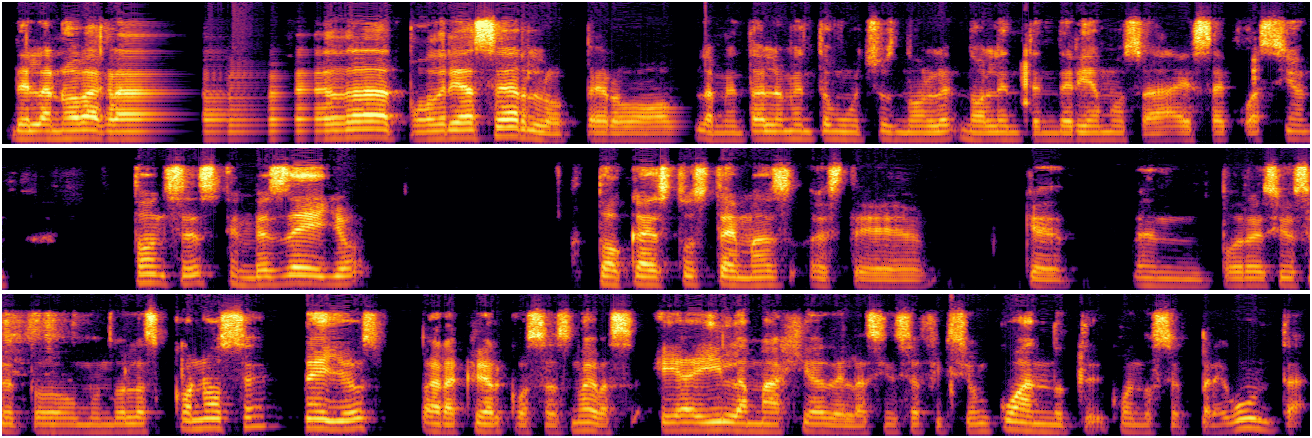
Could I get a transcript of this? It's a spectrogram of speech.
de la nueva gravedad. Podría hacerlo, pero lamentablemente muchos no le, no le entenderíamos a esa ecuación. Entonces, en vez de ello, toca estos temas este, que en, podría decirse todo el mundo las conoce, ellos para crear cosas nuevas. Y ahí la magia de la ciencia ficción cuando, cuando se pregunta,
